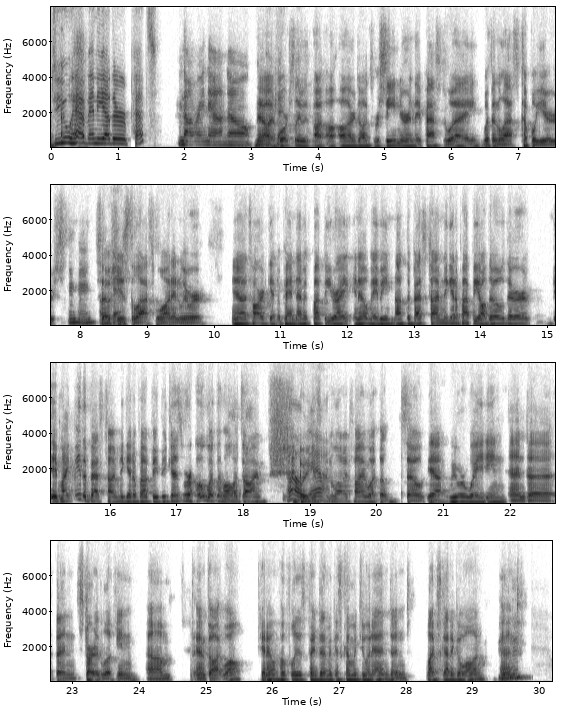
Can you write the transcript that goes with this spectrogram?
Do you have any other pets? Not right now, no. No, Okay. unfortunately, all, all all our dogs were senior and they passed away within the last couple of years. hmm So Okay. she's the last one. And we were, you know, it's hard getting a pandemic puppy, right? You know, maybe not the best time to get a puppy, although there, it might be the best time to get a puppy because we're home with them all the time. Oh, we can yeah. spend a lot of time with them. So yeah, we were waiting and uh, then started looking um, and thought, well, you know, hopefully this pandemic is coming to an end and life's got to go on. And Mhm.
